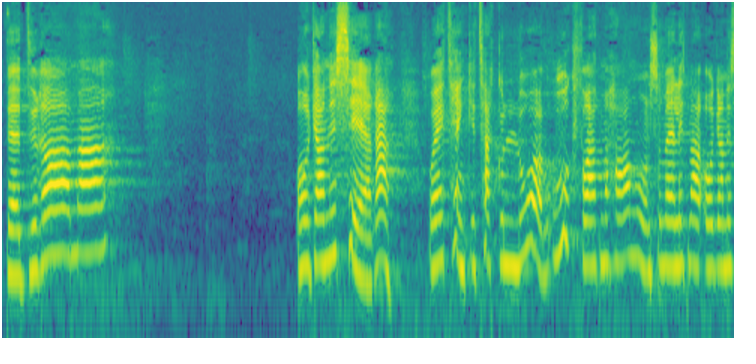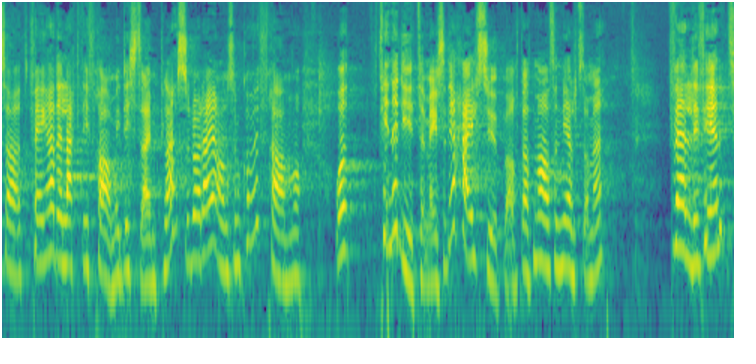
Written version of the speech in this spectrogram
Det er drama. Organisere. Og jeg tenker takk og lov òg for at vi har noen som er litt mer organisert. For jeg hadde lagt ifra meg disse en plass, og da er det en som kommer fram og, og finner de til meg. Så det er helt supert at vi har sånn hjelpsomme. Veldig fint.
